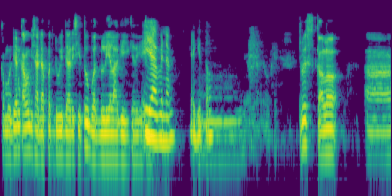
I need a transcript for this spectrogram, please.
kemudian kamu bisa dapat duit dari situ buat beli lagi kayak gitu. iya bener kayak gitu Hmm, ya, ya, oke. Terus kalau eh,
